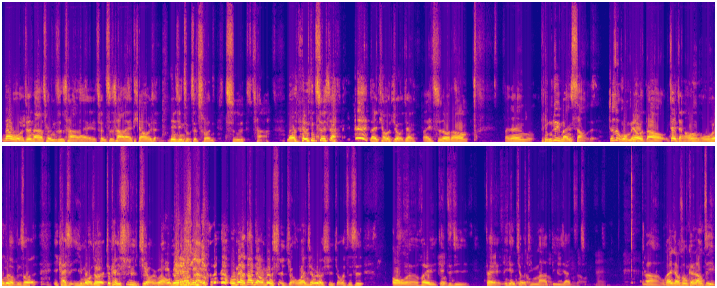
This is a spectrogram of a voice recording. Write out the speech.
那我就拿纯芝茶来纯吃茶来调一下，念清楚是纯吃茶，然后纯吃茶来调酒，这样来吃哦。然后反正频率蛮少的，就是我没有到这样讲，好像我会那种比如说一开始 emo 就就开始酗酒，有没有？我没有到那样，我没有到那样，我没有酗酒，我完全没有酗酒，我只是偶尔会给自己对一点酒精麻痹一下自己。嗯，对啊，我刚才讲说可能让自己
